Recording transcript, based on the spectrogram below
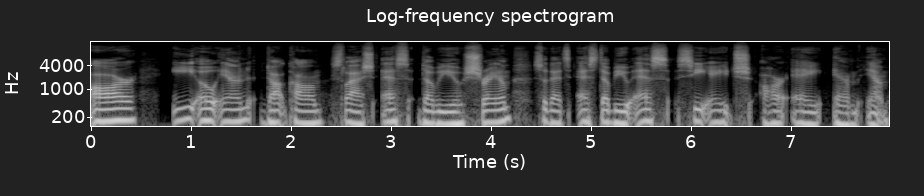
R eon.com slash SW Schramm. So that's S W S C H R A M M.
